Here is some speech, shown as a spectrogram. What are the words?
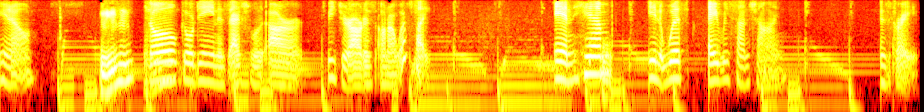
You know. Mhm. Noel Gourdin is actually our featured artist on our website. And him in with Avery Sunshine is great.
